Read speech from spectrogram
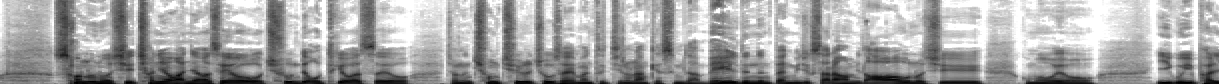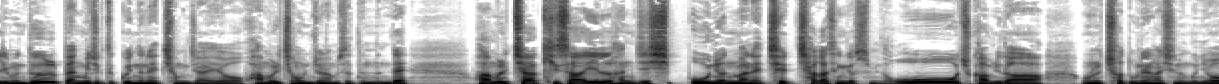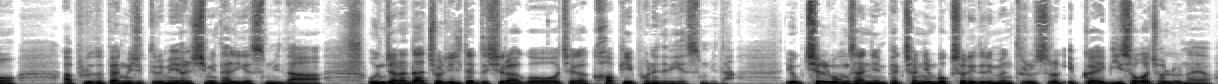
선은호 씨, 천희형 안녕하세요. 추운데 어떻게 왔어요? 저는 청취율 조사에만 듣지는 않겠습니다. 매일 듣는 백뮤직 사랑합니다. 아, 은호 씨, 고마워요. 2928님은 늘 백뮤직 듣고 있는 애청자예요. 화물차 운전하면서 듣는데 화물차 기사일 한 지 15년 만에 제 차가 생겼습니다. 오, 축하합니다. 오늘 첫 운행하시는군요. 앞으로도 백뮤직 들으며 열심히 달리겠습니다. 운전하다 졸릴 때 드시라고 제가 커피 보내드리겠습니다. 6704님, 백천님 목소리 들으면 들을수록 입가에 미소가 절로 나요.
